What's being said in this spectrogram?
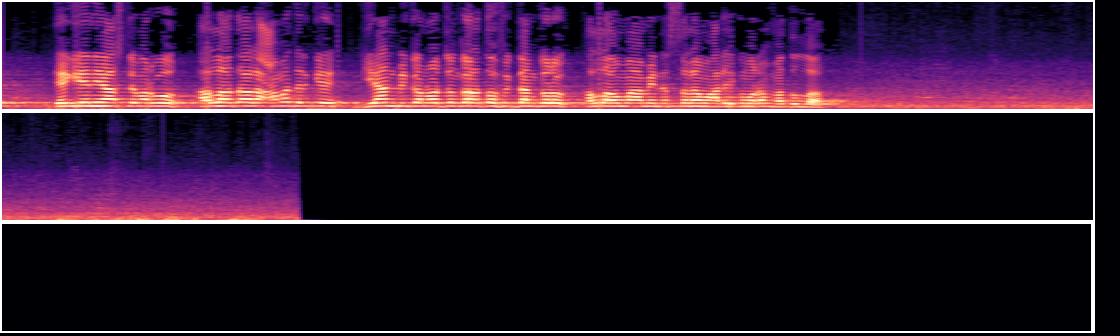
এগিয়ে নিয়ে আসতে পারব। আল্লাহ তাআলা আমাদেরকে জ্ঞান বিজ্ঞান অর্জন করা তৌফিক দান করুক। আল্লাহ আমিন। আসসালামু আলাইকুম রহমতুল্লাহ।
